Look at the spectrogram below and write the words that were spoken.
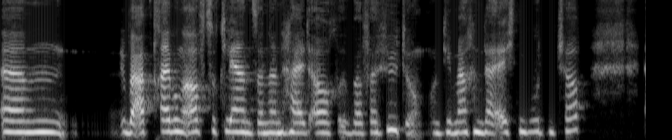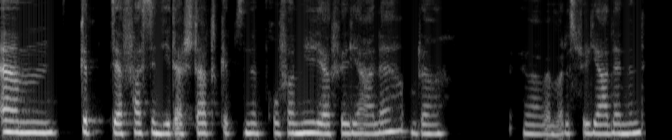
ähm, über Abtreibung aufzuklären, sondern halt auch über Verhütung. Und die machen da echt einen guten Job. Ähm, gibt ja fast in jeder Stadt gibt's eine Pro Familia Filiale oder ja, wenn man das Filiale nennt.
